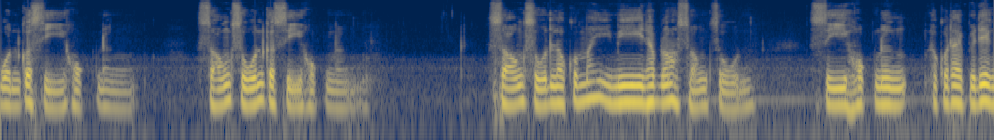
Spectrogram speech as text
บนก็สี่หกหนึ่งสองศูนย์ก็สี่หกหนึ่งสองศูนย์เราก็ไม่มีครับเนาะสองศูนย์สี่หกหนึ่งเราก็ได้ไปเด้ง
